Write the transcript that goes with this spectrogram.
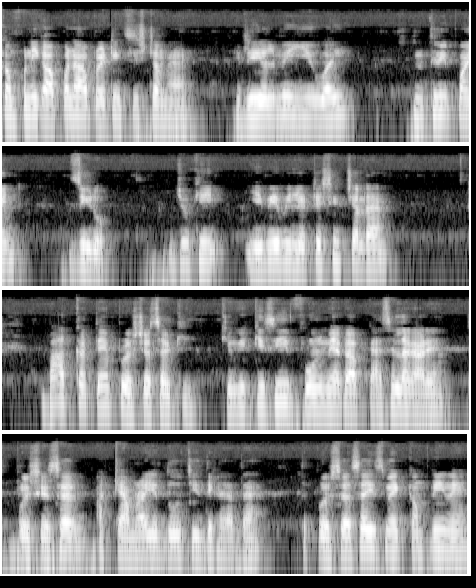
कंपनी का अपना ऑपरेटिंग सिस्टम है Realme U I three point zero जो कि ये भी अभी लेटेस्ट चल रहा है। बात करते हैं प्रोसेसर की, क्योंकि किसी फ़ोन में अगर आप पैसे लगा रहे हैं तो प्रोसेसर और कैमरा ये दो चीज़ देखा जाता है। तो प्रोसेसर इसमें कंपनी ने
